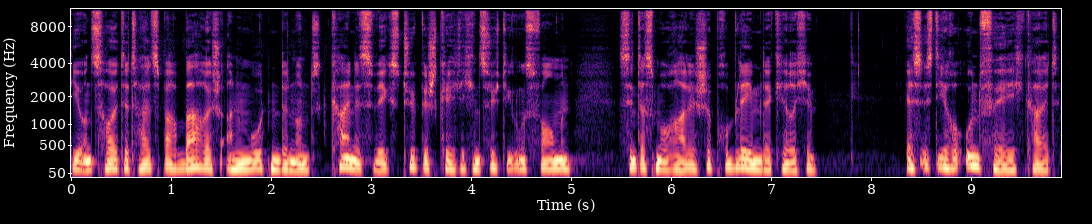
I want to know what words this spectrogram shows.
die uns heute teils barbarisch anmutenden und keineswegs typisch kirchlichen Züchtigungsformen sind das moralische Problem der Kirche. Es ist ihre Unfähigkeit,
